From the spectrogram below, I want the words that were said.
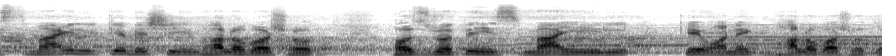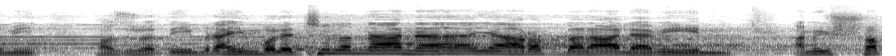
ইসমাইলকে বেশি ভালোবাসো। হজরতে ইসমাইলকে অনেক ভালোবাসো তুমি। হজরত ইব্রাহিম বলেছিল, না না রব্বাল আলামিন, আমি সব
